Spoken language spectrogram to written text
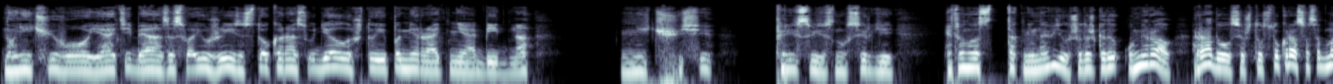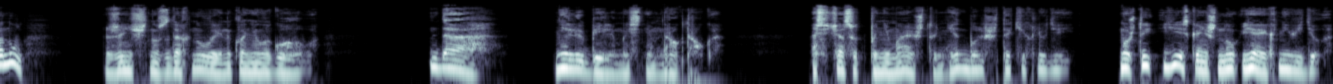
Но ничего, я тебя за свою жизнь столько раз уделал, что и помирать не обидно. Ничего себе, присвистнул Сергей. Это он вас так ненавидел, что даже когда умирал, радовался, что столько раз вас обманул. Женщина вздохнула и наклонила голову. Да, не любили мы с ним друг друга. А сейчас вот понимаю, что нет больше таких людей. Может, и есть, конечно, но я их не видела.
